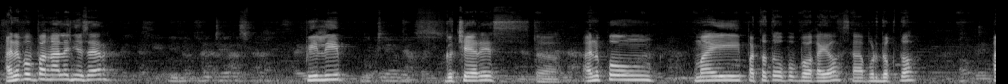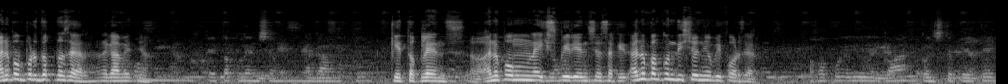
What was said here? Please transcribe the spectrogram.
Ano pong pangalan niyo, sir? Po. Philip Gutierrez. Gutierrez. Ah, ano pong may patotoo po ba kayo sa produkto? Ano pong produkto, sir, na gamit niyo? Ketok lens yung nagamit ko. Keto cleanse. Ah, ano pong na-experience niyo sa kit- Ano bang condition niyo before, sir? Ako po ay kuhan, constipated.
